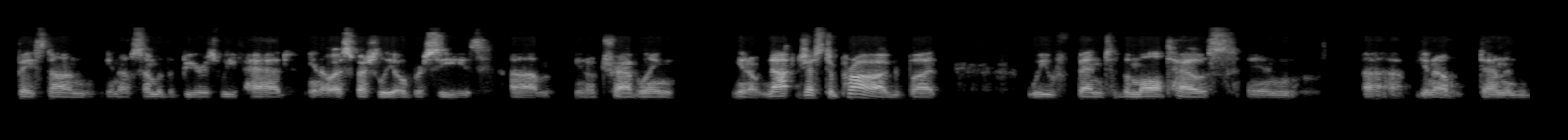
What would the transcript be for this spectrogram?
based on you know some of the beers we've had you know especially overseas um, you know traveling you know not just to prague but We've been to the malt house in, uh, you know, down in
